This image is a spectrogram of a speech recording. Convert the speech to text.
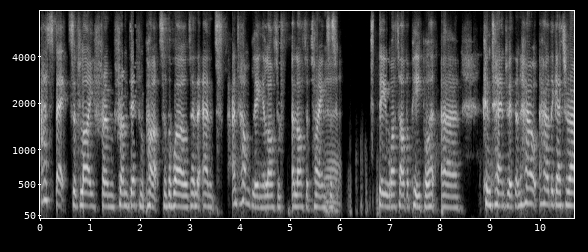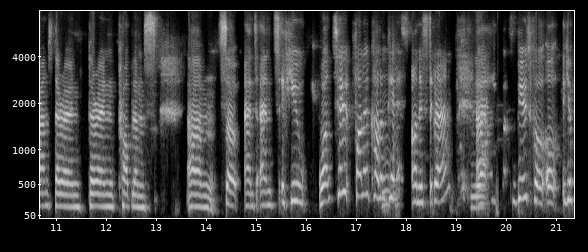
aspects of life from from different parts of the world, and and and humbling a lot of a lot of times Yeah. see what other people uh, contend with and how how they get around their own their own problems. Um, so and and if you want to follow Colin Mm. Pierce on Instagram, Yeah. uh, he's got some beautiful. Oh, you're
